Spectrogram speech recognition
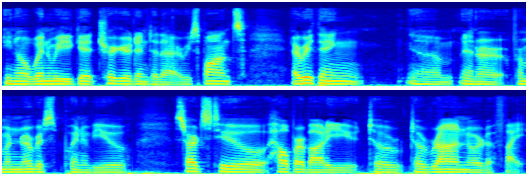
you know, when we get triggered into that response, everything um, in our from a nervous point of view starts to help our body to to run or to fight.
